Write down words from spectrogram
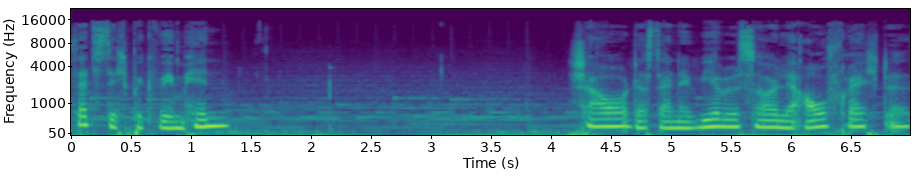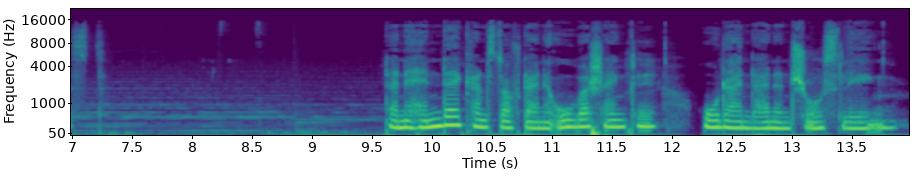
Setz dich bequem hin. Schau, dass deine Wirbelsäule aufrecht ist. Deine Hände kannst du auf deine Oberschenkel oder in deinen Schoß legen.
